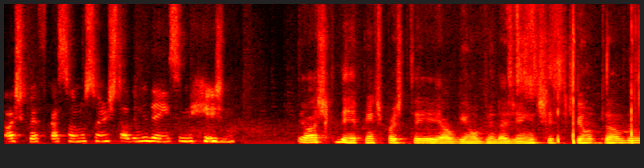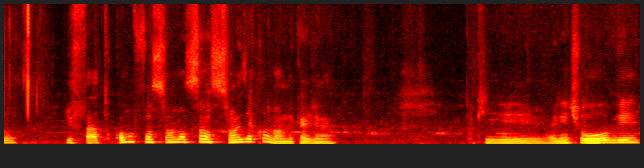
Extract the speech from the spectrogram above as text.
acho que vai ficar só no sonho estadunidense mesmo. Eu acho que de repente pode ter alguém ouvindo a gente se perguntando de fato como funcionam sanções econômicas, né? Porque a gente ouve,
